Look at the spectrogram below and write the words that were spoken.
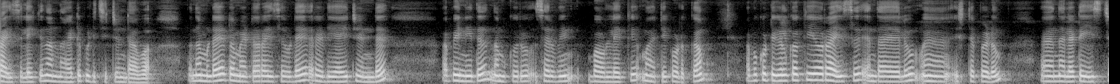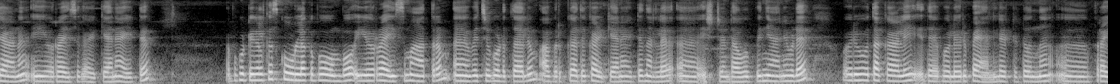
റൈസിലേക്ക് നന്നായിട്ട് പിടിച്ചിട്ടുണ്ടാവുക. അപ്പോൾ നമ്മുടെ ടൊമാറ്റോ റൈസ് ഇവിടെ റെഡി ആയിട്ടുണ്ട്. അപ്പോൾ ഇനി ഇത് നമുക്കൊരു സെർവിങ് ബൗളിലേക്ക് മാറ്റി കൊടുക്കാം. അപ്പോൾ കുട്ടികൾക്കൊക്കെ ഈ റൈസ് എന്തായാലും ഇഷ്ടപ്പെടും. നല്ല ടേസ്റ്റാണ് ഈ റൈസ് കഴിക്കാനായിട്ട്. അപ്പോൾ കുട്ടികൾക്ക് സ്കൂളിലൊക്കെ പോകുമ്പോൾ ഈ ഒരു റൈസ് മാത്രം വെച്ച് കൊടുത്താലും അവർക്ക് അത് കഴിക്കാനായിട്ട് നല്ല ഇഷ്ടമുണ്ടാവും ഇപ്പം ഞാനിവിടെ ഒരു തക്കാളി ഇതേപോലെ ഒരു പാനിലിട്ടിട്ട് ഒന്ന് ഫ്രൈ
